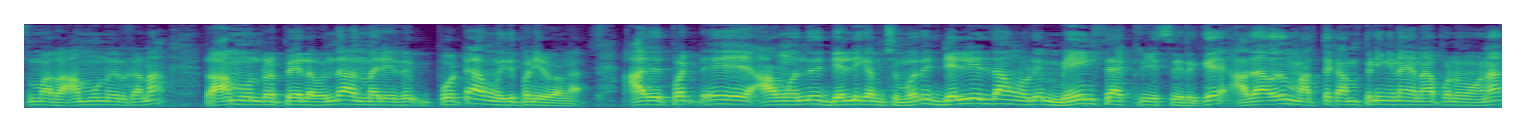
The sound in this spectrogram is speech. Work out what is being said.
சும்மா ராமுன்னு இருக்கான்னா ராமுன்ற பேரில் வந்து அந்த மாதிரி போட்டு அவங்க இது பண்ணிடுவாங்க. அது பட்டு அவங்க வந்து டெல்லி கமிச்சும் போது டெல்லியில் தான் அவங்களுடைய மெயின் ஃபேக்ட்ரிஸ் இருக்குது அதாவது மற்ற கம்பெனிங்கன்னா என்ன பண்ணுவாங்கன்னா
